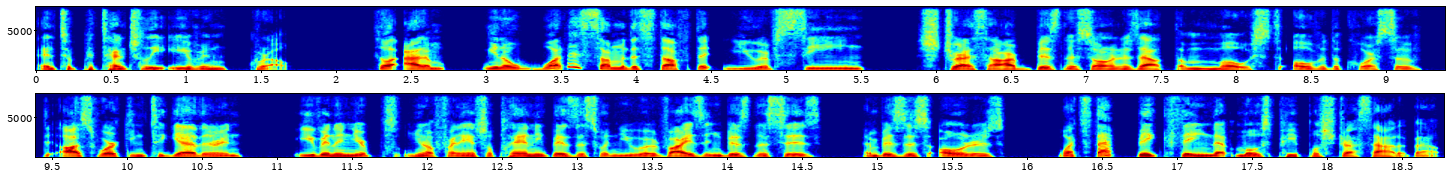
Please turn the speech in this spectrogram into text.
and to potentially even grow. So Adam, you know, what is some of the stuff that you have seen stress our business owners out the most over the course of us working together and even in your, you know, financial planning business, when you are advising businesses and business owners, what's that big thing that most people stress out about?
